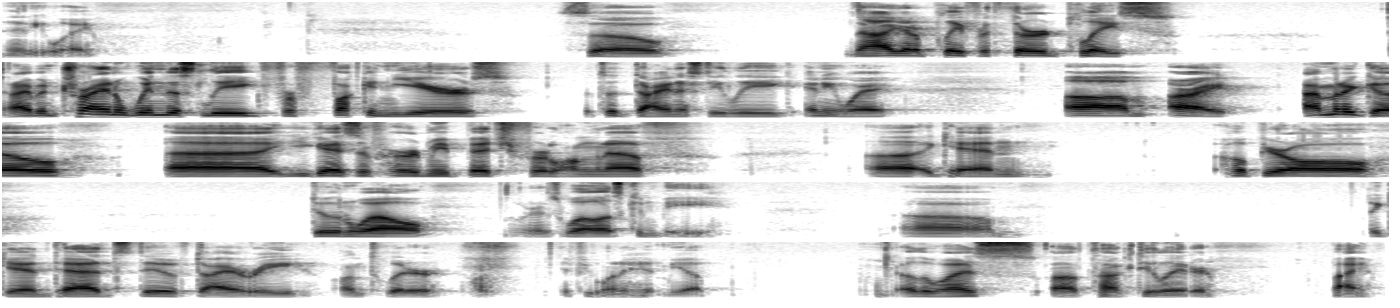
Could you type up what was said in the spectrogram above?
Anyway. So now I got to play for third place. And I've been trying to win this league for fucking years. It's a dynasty league. Anyway. Um, all right. I'm going to go. Uh, you guys have heard me bitch for long enough. Uh, again, hope you're all doing well, or as well as can be. Um, again, Dad's Div Diary on Twitter if you want to hit me up. Otherwise, I'll talk to you later. Bye.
